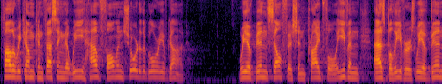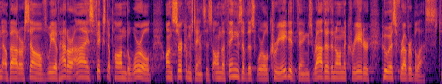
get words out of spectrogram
Father, we come confessing that we have fallen short of the glory of God. We have been selfish and prideful, even as believers. We have been about ourselves. We have had our eyes fixed upon the world, on circumstances, on the things of this world, created things, rather than on the Creator who is forever blessed.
